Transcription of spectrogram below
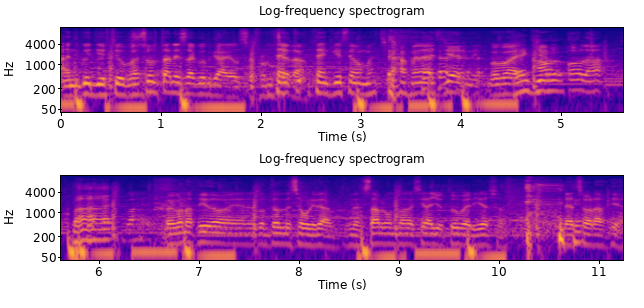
and good YouTuber. Sultan is a good guy also, from Thank you, Jeddah. thank you so much. Have a nice journey. Bye bye. Thank you. Hola. Bye. Lo he conocido en el control de seguridad. Me estaba preguntando si era youtuber y eso. Ha hecho gracia.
